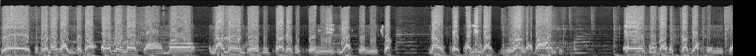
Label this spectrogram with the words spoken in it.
Ke kubonakala into yoba elona gama laloo nto kuthiwa ke kuhloni iyahlonitshwa lawuphetha lingaziwa ngabantu. Um kuba kuthiwa kuyahlonitshwa.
